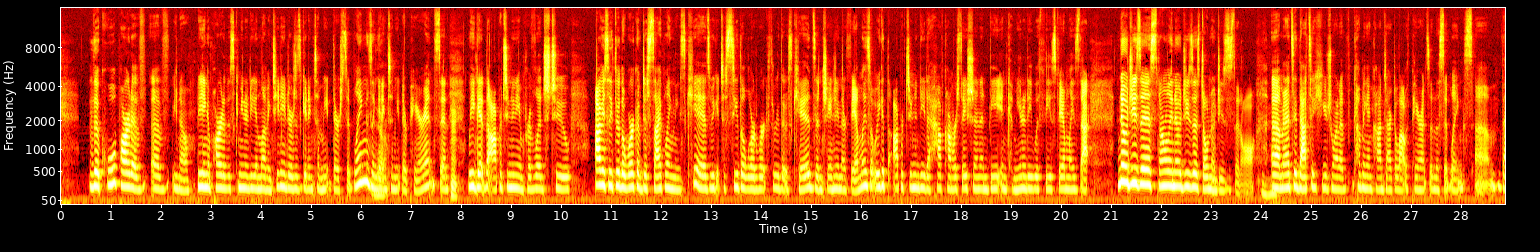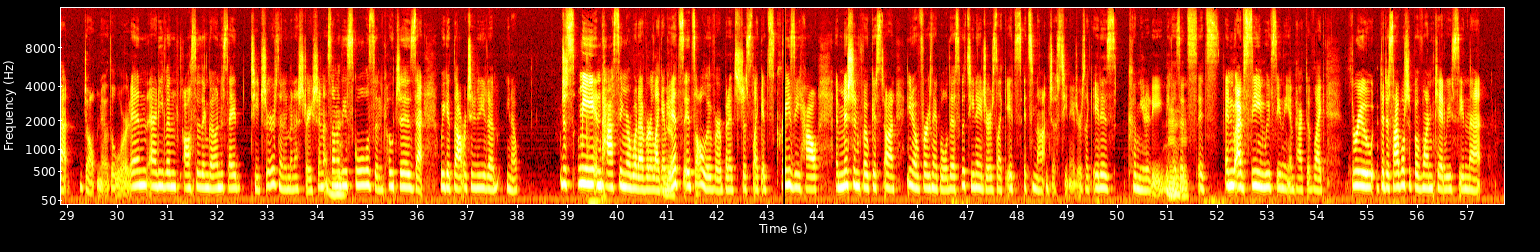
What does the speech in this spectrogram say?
the cool part of of you know being a part of this community and loving teenagers is getting to meet their siblings and getting to meet their parents. And hmm. we get the opportunity and privilege to obviously through the work of discipling these kids we get to see the lord work through those kids and changing their families. But we get the opportunity to have conversation and be in community with these families that know jesus don't really know jesus don't know jesus at all. Um, and i'd say that's a huge one of coming in contact a lot with parents and the siblings um, that don't know the lord. And i'd even also then go into say teachers and administration at some of these schools and coaches that we get the opportunity to you know just me in passing or whatever. Like i mean Yeah. it's it's all over but it's just like it's crazy how a mission focused on you know for example this with teenagers like it's it's not just teenagers. Like it is community because mm-hmm. it's it's and i've seen we've seen the impact of like through the discipleship of one kid we've seen that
